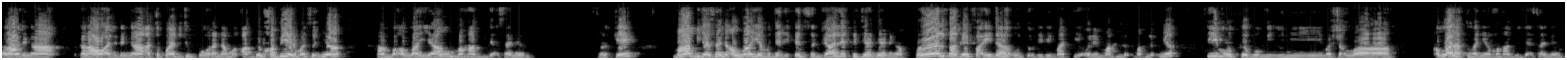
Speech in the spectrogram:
Kalau dengar kalau ada dengar ataupun ada jumpa orang nama Abdul Khabir, maksudnya hamba Allah yang maha bijaksana. Okey. Maha bijaksana Allah yang menjadikan segala kejadian dengan pelbagai faedah untuk dinikmati oleh makhluk-makhluknya di muka bumi ini. Masya Allah. Allah lah Tuhan yang maha bijaksana.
